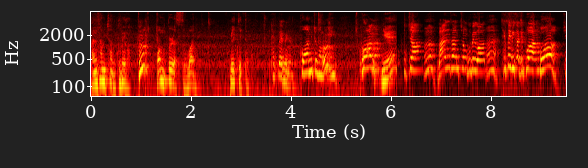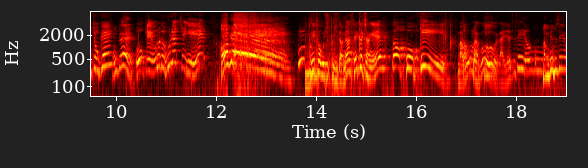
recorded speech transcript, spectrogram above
13,900원 응? 원 플러스 원 밀키트 택배비는 포함이 죠 당연히 포함. 예? 진짜? 응. 13,900원. 응. 택배비까지 포함. 포함! 진짜 오케이? 오케이! 오케이. 오늘도 후려치기. 오케이! 구입하고 싶으시다면 댓글창에 떡볶이 마구마구. 날려주세요. 남겨주세요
